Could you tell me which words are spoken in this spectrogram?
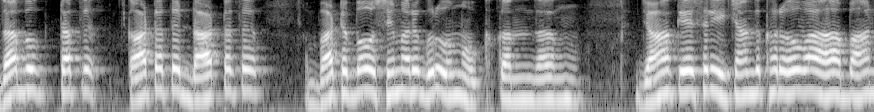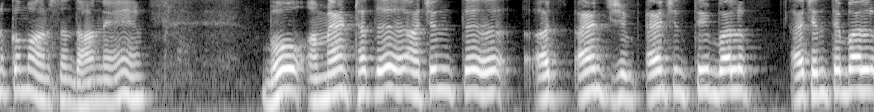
ਦਬ ਤਤ ਕਾਟਤ ਡਾਟਤ ਬਟ ਬੋ ਸਿਮਰ ਗੁਰੂ ਮੁਖ ਕੰਦੰ। ਜਾਂ ਕੇਸਰੀ ਚੰਦ ਖਰੋਵਾ ਬਾਨ ਕਮਾਨ ਸੰਧਾਨੇ। ਭੋ ਅਮੈਠਤ ਅਚੰਤ ਅੰਚ ਅੰਚੰਤਿਬਲ ਅਚੰਤਿਬਲ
